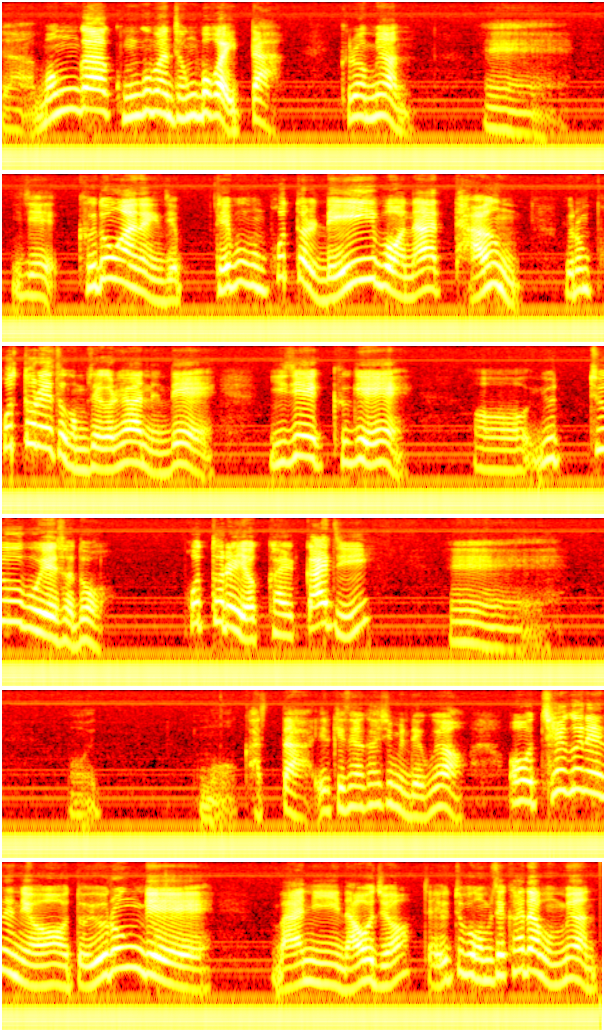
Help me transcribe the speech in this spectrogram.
자 뭔가 궁금한 정보가 있다. 그러면 예, 이제 그동안은 이제 대부분 포털 네이버나 다음 이런 포털에서 검색을 해왔는데 이제 그게 어, 유튜브에서도 포털의 역할까지 예, 어, 뭐 같다 이렇게 생각하시면 되고요. 어, 최근에는요 또 이런 게 많이 나오죠. 자 유튜브 검색하다 보면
